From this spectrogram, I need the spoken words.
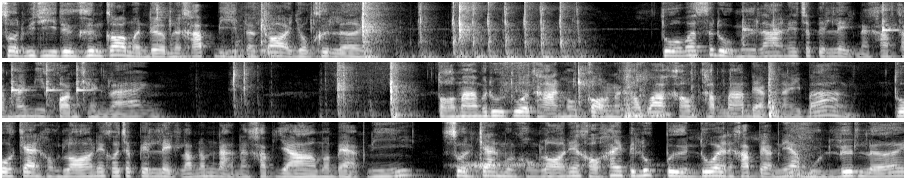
ส่วนวิธีดึงขึ้นก็เหมือนเดิมนะครับ บีบแล้วก็ยกขึ้นเลย ตัววัสดุมือล่างเนี่ยจะเป็นเหล็กนะครับทำให้มีความแข็งแรง ต่อมามาดูตัวฐานของกล่องนะครับ ว่าเขาทำมาแบบไหนบ้าง ตัวแกนของล้อเนี่ยเขาจะเป็นเหล็กรับน้ำหนักนะครับ ยาวมาแบบนี้ ส่วนแกนหมุนของล้อเนี่ยเขาให้เป็นลูกปืนด้วยนะครับ แบบนี้หมุนลื่นเลย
